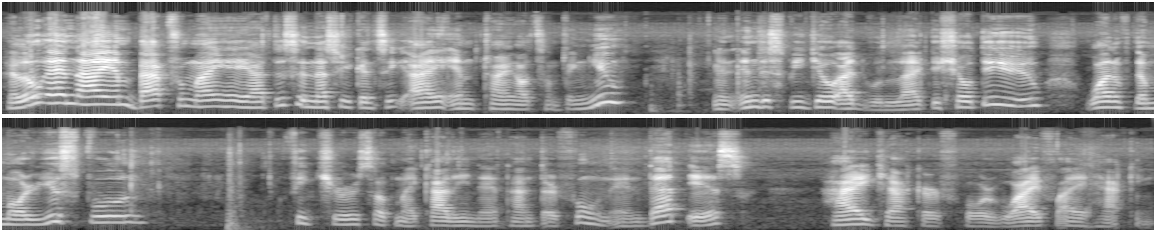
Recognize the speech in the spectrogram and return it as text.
Hello and I am back from my hiatus and as you can see I am trying out something new and in this video I would like to show to you one of the more useful features of my Kali Net Hunter phone and that is Hijacker for Wi-Fi hacking.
